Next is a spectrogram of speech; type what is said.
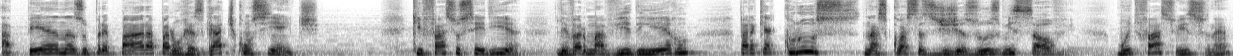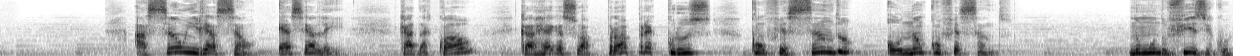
apenas o prepara para um resgate consciente. Que fácil seria levar uma vida em erro para que a cruz nas costas de Jesus me salve. Muito fácil isso, né? Ação e reação, essa é a lei. Cada qual carrega sua própria cruz, confessando ou não confessando. No mundo físico,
